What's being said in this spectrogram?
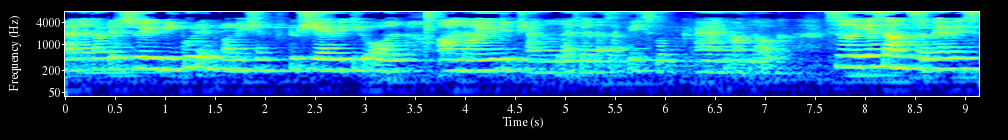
and I thought this will be good information to share with you all on our YouTube channel as well as our Facebook and our blog. So yes, answer. Where is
